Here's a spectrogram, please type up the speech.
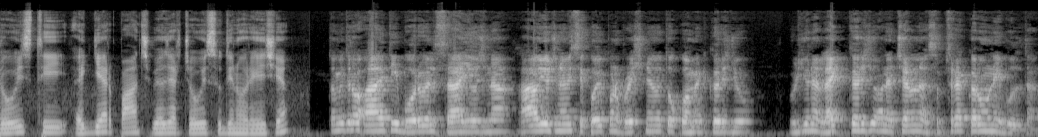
ચોવીસથી અગિયાર પાંચ બે હજાર ચોવીસ સુધીનો રહે છે. તો મિત્રો, આ હતી બોરવેલ સહાય યોજના. આ યોજના વિશે કોઈ પણ પ્રશ્ન હોય તો કોમેન્ટ કરજો. વિડીયોને લાઇક કરજો અને ચેનલને સબસ્ક્રાઇબ કરવું નહીં ભૂલતા.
